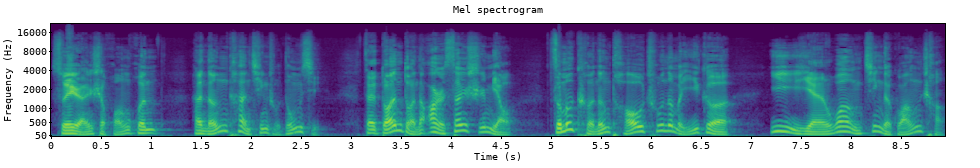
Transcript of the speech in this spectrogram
虽然是黄昏，还能看清楚东西，在短短的二三十秒，怎么可能逃出那么一个一眼望尽的广场？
